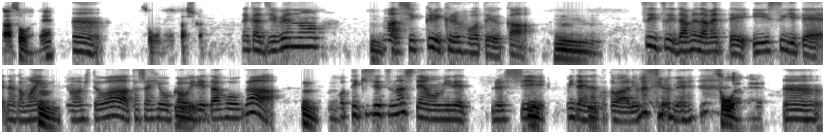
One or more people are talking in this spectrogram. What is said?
あ、そうだね。うん。そうね、確かだから自分の、うんまあ、しっくりくる方というか、に。うん。ついついダメダメって言いすぎて、なんか参ってしまう人は、他者評価を入れた方が、うん。うんこう適切な視点を見れるし、みたいなことはありますよね。そうやね。うん。うん、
